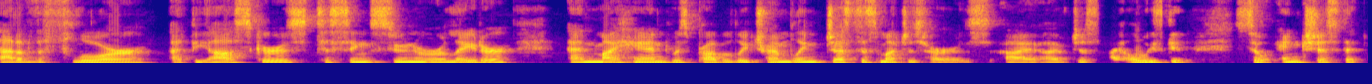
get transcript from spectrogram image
out of the floor at the Oscars to sing sooner or later, and my hand was probably trembling just as much as hers. I, I've just I always get so anxious that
